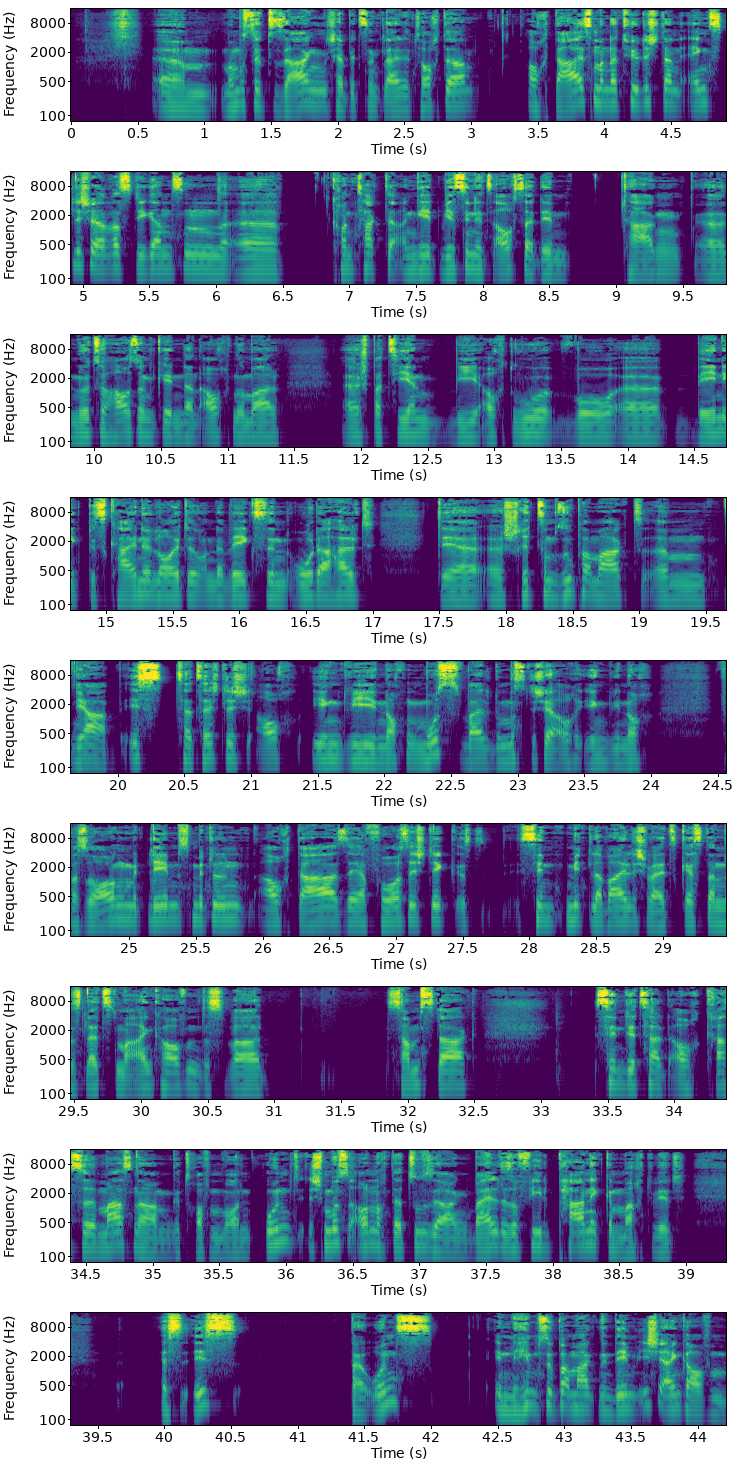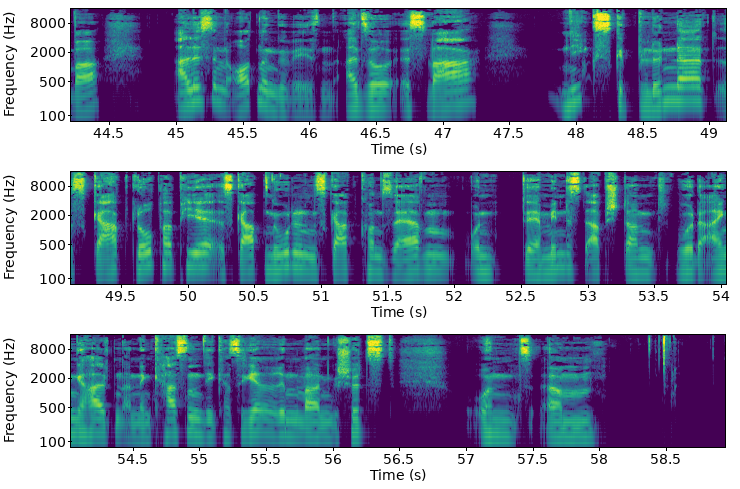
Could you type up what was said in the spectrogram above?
ähm, man muss dazu sagen, ich habe jetzt eine kleine Tochter. Auch da ist man natürlich dann ängstlicher, was die ganzen äh, Kontakte angeht. Wir sind jetzt auch seit den Tagen äh, nur zu Hause und gehen dann auch nur mal äh, spazieren, wie auch du, wo äh, wenig bis keine Leute unterwegs sind oder halt der äh, Schritt zum Supermarkt, ähm, ja, ist tatsächlich auch irgendwie noch ein Muss, weil du musst dich ja auch irgendwie noch versorgen mit Lebensmitteln. Auch da sehr vorsichtig. Es sind mittlerweile, ich war jetzt gestern das letzte Mal einkaufen, das war Samstag, sind jetzt halt auch krasse Maßnahmen getroffen worden. Und ich muss auch noch dazu sagen, weil so viel Panik gemacht wird, es ist bei uns in dem Supermarkt, in dem ich einkaufen war, alles in Ordnung gewesen. Also es war nichts geplündert, es gab Klopapier, es gab Nudeln, es gab Konserven und der Mindestabstand wurde eingehalten an den Kassen, die Kassiererinnen waren geschützt und ähm,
